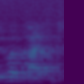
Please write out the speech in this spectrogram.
übergreifend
